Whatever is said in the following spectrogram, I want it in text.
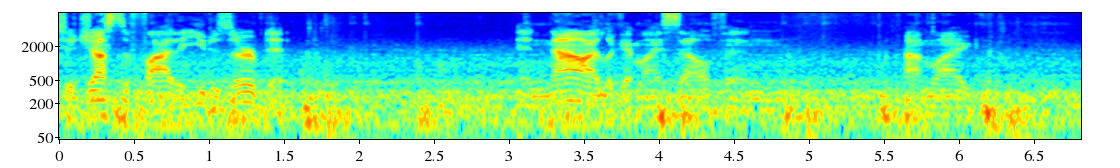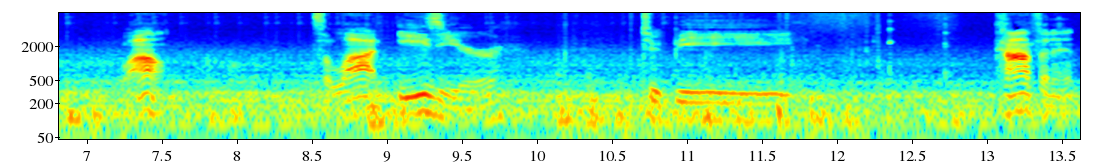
to justify that you deserved it and now I look at myself and I'm like, wow, it's a lot easier to be confident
